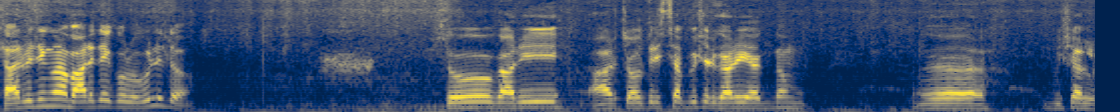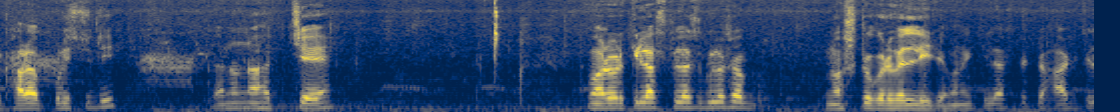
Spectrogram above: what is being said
সার্ভিসিং বাড়িতেই করব, বুঝলি তো? তো গাড়ি আর চৌত্রিশ ছাব্বিশের গাড়ি একদম বিশাল খারাপ পরিস্থিতি। কেননা হচ্ছে, তোমার ওর ক্লাস ফ্লাসগুলো সব নষ্ট করে ফেলে দিয়েছে। মানে ক্লাসটা একটু হার্ড ছিল,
